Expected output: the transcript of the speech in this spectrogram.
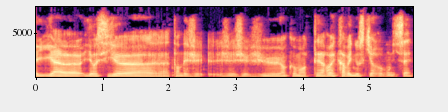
Il y, a, y a aussi, attendez, j'ai vu un commentaire avec Ravenous qui rebondissait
